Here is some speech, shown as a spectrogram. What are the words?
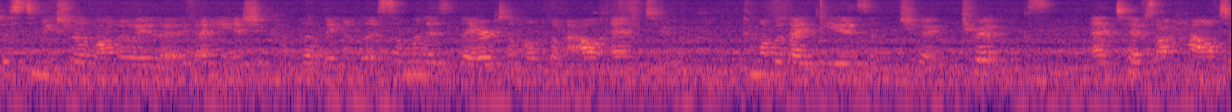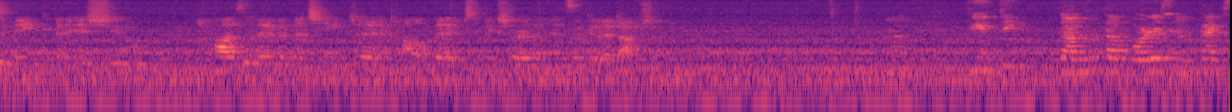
just to make sure along the way that if any issue comes up, they know that someone is there to help them out and to come up with ideas and tri- tricks and tips on how to make an issue positive and then change it and help it to make sure that it's a good adoption. Um, do you think Dogs Without Borders impacts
